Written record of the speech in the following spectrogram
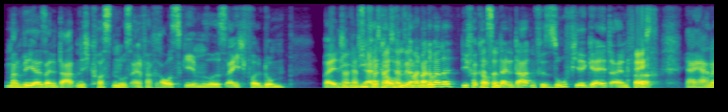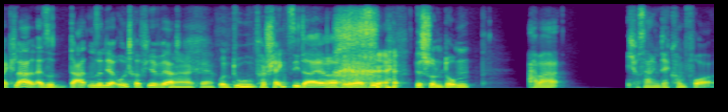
man will ja seine Daten nicht kostenlos einfach rausgeben. So, das ist eigentlich voll dumm. Weil die, die ehrlich, verkaufen, da, man warte, warte, die verkaufen so. deine Daten für so viel Geld einfach. Echt? Ja, ja, na klar. Also Daten sind ja ultra viel wert. Ja, okay. Und du verschenkst sie da einfach, so, weißt du? Ist schon dumm. Aber ich muss sagen, der Komfort,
